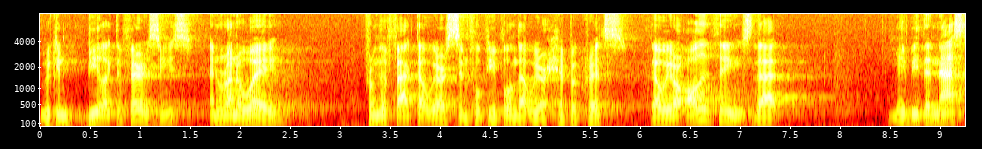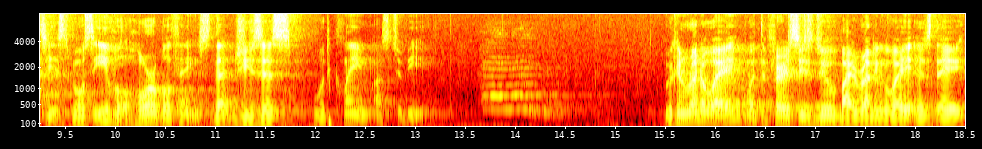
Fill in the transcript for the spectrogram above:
We can be like the Pharisees and run away from the fact that we are sinful people and that we are hypocrites, that we are all the things that maybe the nastiest, most evil, horrible things that Jesus would claim us to be. We can run away. What the Pharisees do by running away is they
